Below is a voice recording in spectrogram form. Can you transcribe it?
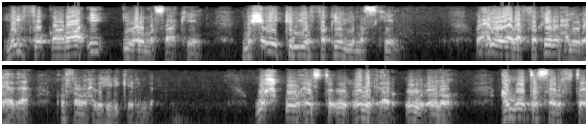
lilfuqaraa'i iyo walmasaakiin maxay keliyiin faqiir iyo maskiin waxaa la yidhahdaa faqiir waxaa la yidhahdaa qof aan waxba heli karinba wax uu haysto uu cuni karo uu cuno ama uu tasarufto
